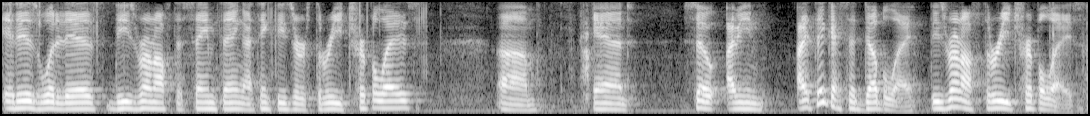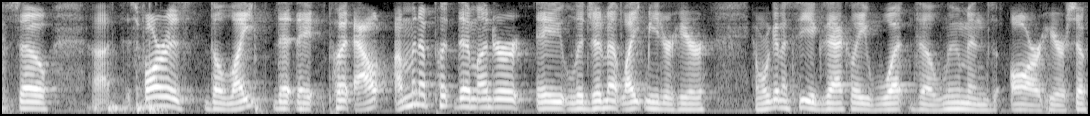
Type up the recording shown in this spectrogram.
it is what it is. These run off the same thing. I think these are three AAA's. Um, and so, I mean, I think I said double A. These run off three triple A's. So uh, as far as the light that they put out, I'm gonna put them under a legitimate light meter here and we're gonna see exactly what the lumens are here. So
